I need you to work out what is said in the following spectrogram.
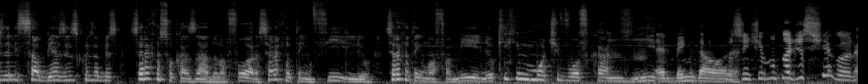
Curiosidade dele saber, às vezes, coisa besta. Será que eu sou casado lá fora? Será que eu tenho filho? Será que eu tenho uma família? O que, que me motivou a ficar Uhum, aqui? É bem da hora. Eu senti vontade de assistir agora.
